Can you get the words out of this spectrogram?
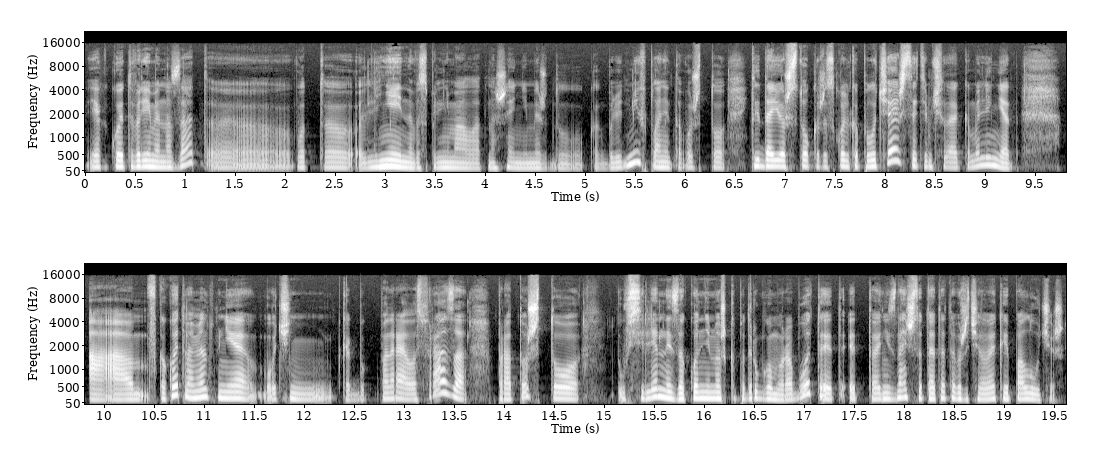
я какое-то время назад э, вот э, линейно воспринимала отношения между как бы людьми в плане того, что ты даешь столько же, сколько получаешь с этим человеком или нет. А в какой-то момент мне очень как бы понравилась фраза про то, что у Вселенной закон немножко по-другому работает. Это не значит, что ты от этого же человека и получишь.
